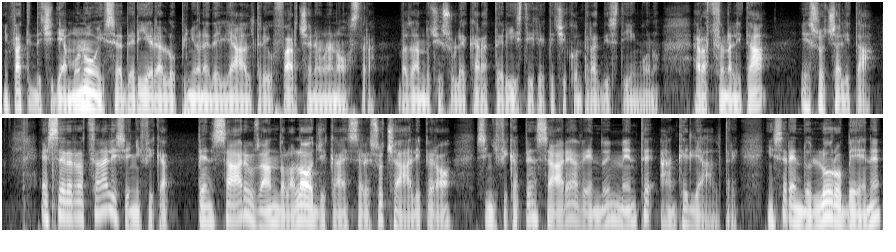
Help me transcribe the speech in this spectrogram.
Infatti decidiamo noi se aderire all'opinione degli altri o farcene una nostra, basandoci sulle caratteristiche che ci contraddistinguono, razionalità e socialità. Essere razionali significa Pensare usando la logica, essere sociali però, significa pensare avendo in mente anche gli altri, inserendo il loro bene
